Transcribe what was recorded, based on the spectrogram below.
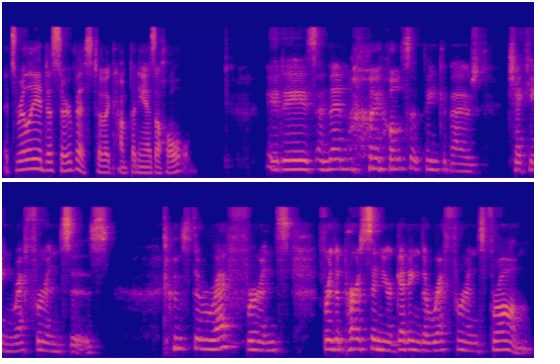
it's really a disservice to the company as a whole. It is. And then I also think about checking references because the reference for the person you're getting the reference from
